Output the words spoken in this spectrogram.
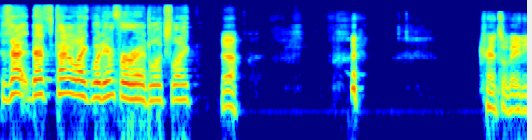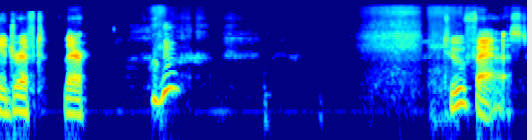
Cause that that's kind of like what infrared looks like. Yeah. Transylvania drift there. Mhm. Too fast.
